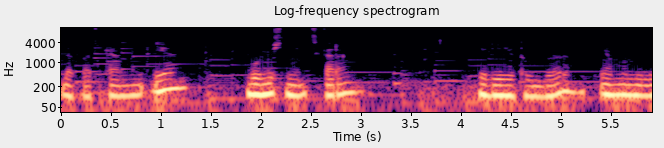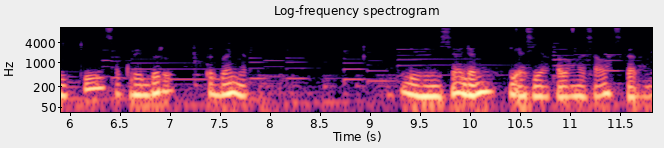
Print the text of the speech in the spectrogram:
dapatkan ya bonusnya sekarang. Jadi youtuber yang memiliki subscriber terbanyak di Indonesia dan di Asia kalau nggak salah sekarang.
